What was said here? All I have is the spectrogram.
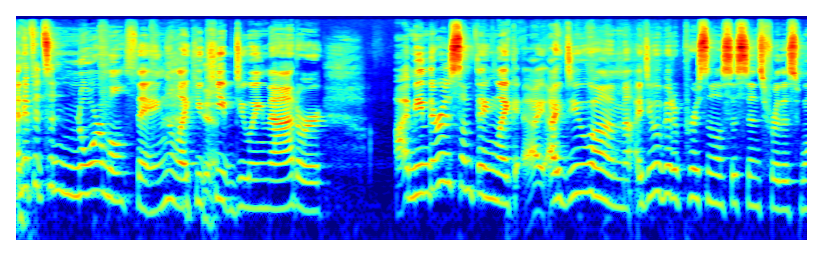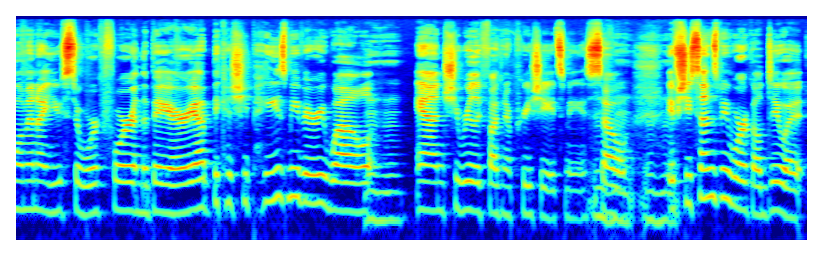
And if it's a normal thing, like you Yeah. keep doing that or I mean there is something like I, I do um I do a bit of personal assistance for this woman I used to work for in the Bay Area because she pays me very well Mm-hmm. and she really fucking appreciates me. So if she sends me work, I'll do it.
